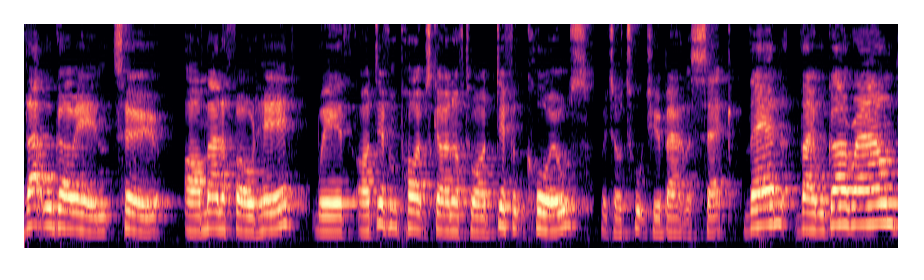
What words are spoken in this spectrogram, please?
that will go into our manifold here with our different pipes going off to our different coils, which I'll talk to you about in a sec. Then they will go around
